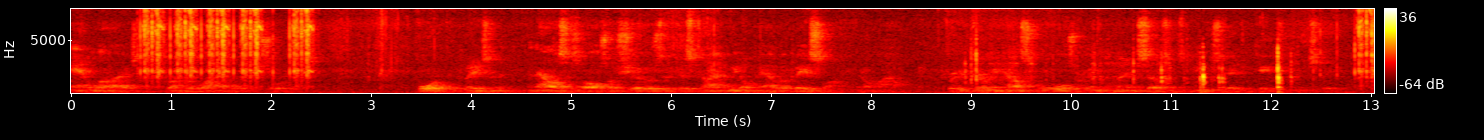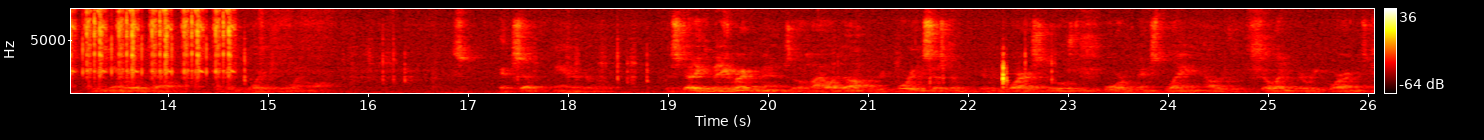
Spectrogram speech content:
analyzed from reliable sources. Fourth, the analysis also shows that this time we don't have a baseline for determining how schools are implementing substance abuse education in the state. We can't really tell what is going on, except anecdotally. The study committee recommends that Ohio adopt a reporting system that requires schools to report and explain how they're fulfilling their requirements to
